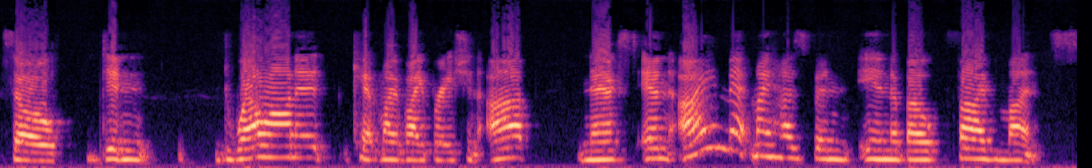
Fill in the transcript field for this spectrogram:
So didn't dwell on it, kept my vibration up. Next. And I met my husband in about five months.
